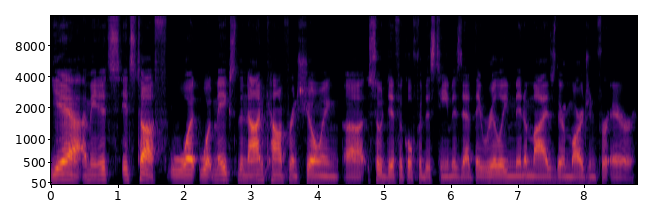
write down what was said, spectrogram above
Yeah, I mean it's it's tough. What what makes the non-conference showing uh, so difficult for this team is that they really minimize their margin for error.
